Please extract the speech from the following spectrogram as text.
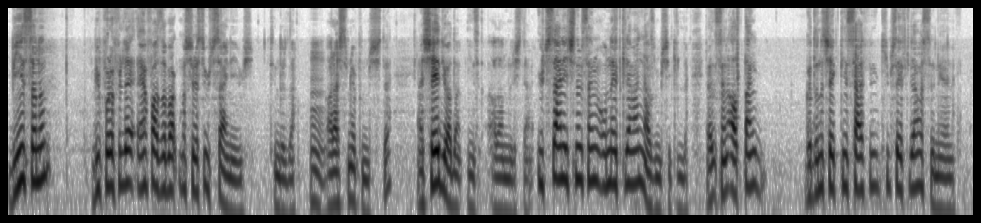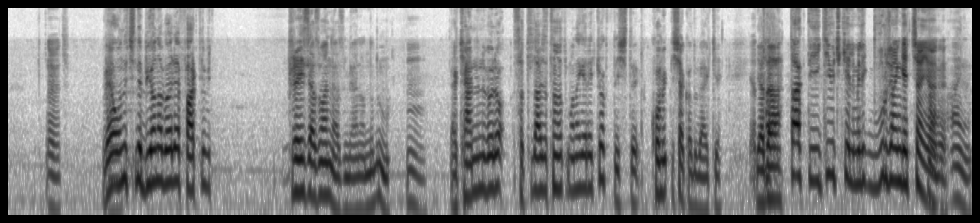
Bir insanın bir profile en fazla bakma süresi 3 saniyeymiş Tinder'da. Hı. Araştırma yapılmış işte. Yani şey diyor adam adamlar işte. Yani 3 saniye içinde senin onu etkilemen lazım bir şekilde. Ya senin alttan gıdını çektiğin selfie kimse etkilemez seni yani. Evet. Ve Evet. onun içinde biyona böyle farklı bir praise yazman lazım yani anladın mı? Hı. Ya kendini böyle satırlarca tanıtmana gerek yok da işte komikli şakalı belki. Ya ta- da- tak diye 2-3 kelimelik vuracaksın geçeceksin yani. Ha, aynen.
